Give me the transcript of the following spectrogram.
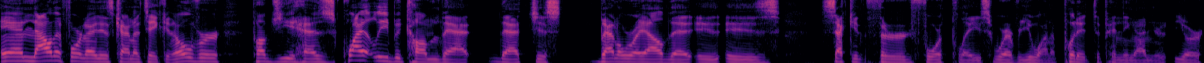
And now that Fortnite is kind of taken over, PUBG has quietly become that that just battle royale that is, is second, third, fourth place, wherever you want to put it, depending on your, your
